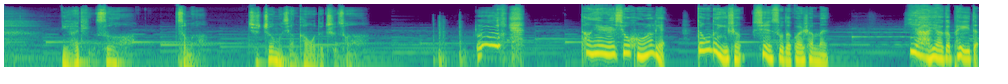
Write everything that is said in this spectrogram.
你还挺色啊，怎么就这么想看我的尺寸啊？”你，唐嫣然羞红了脸，咚的一声，迅速的关上门。呀呀个呸的！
